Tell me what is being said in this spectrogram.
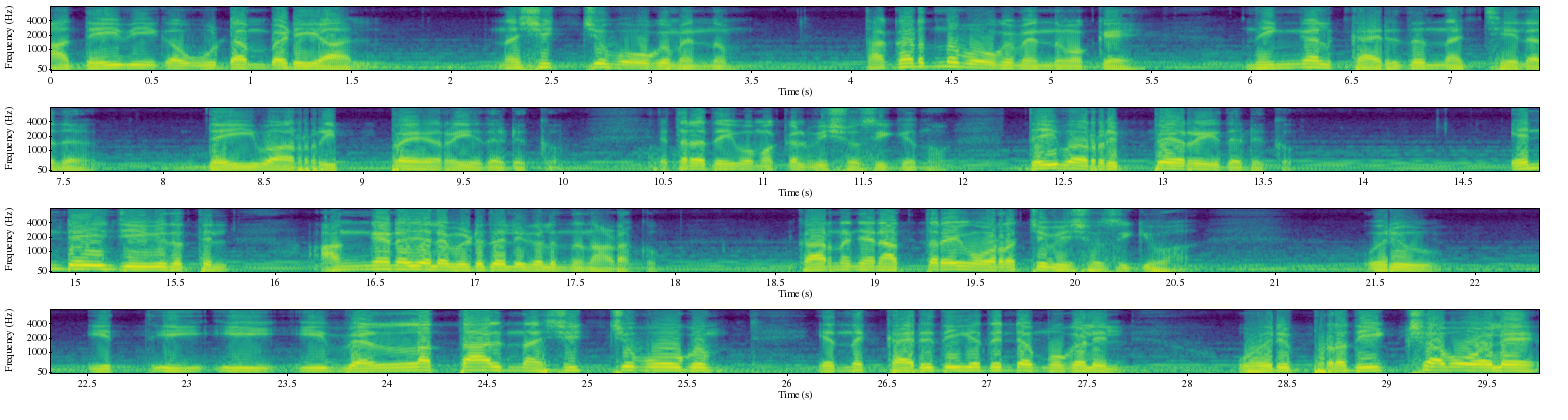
ആ ദൈവിക ഉടമ്പടിയാൽ നശിച്ചു പോകുമെന്നും തകർന്നു പോകുമെന്നുമൊക്കെ നിങ്ങൾ കരുതുന്ന ചിലത് ദൈവ റിപ്പയർ ചെയ്തെടുക്കും. എത്ര ദൈവമക്കൾ വിശ്വസിക്കുന്നു? ദൈവ റിപ്പയർ ചെയ്തെടുക്കും. എന്റെയും ജീവിതത്തിൽ അങ്ങനെ ചില വിടുതലുകൾ ഇന്ന് നടക്കും. കാരണം ഞാൻ അത്രയും ഉറച്ചു വിശ്വസിക്കുക. ഒരു ഈ ഈ- ഈ വെള്ളത്താൽ നശിച്ചു പോകും എന്ന് കരുതിയതിന്റെ മുകളിൽ ഒരു പ്രതീക്ഷ പോലെ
